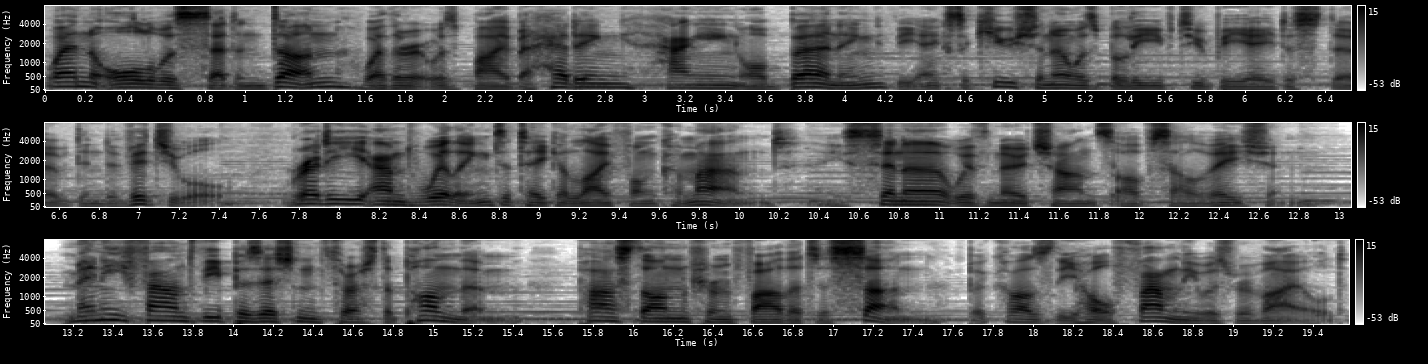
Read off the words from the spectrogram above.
when all was said and done, whether it was by beheading, hanging, or burning, the executioner was believed to be a disturbed individual, ready and willing to take a life on command, sinner with no chance of salvation. Many found the position thrust upon them, passed on from father to son, because the whole family was reviled,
